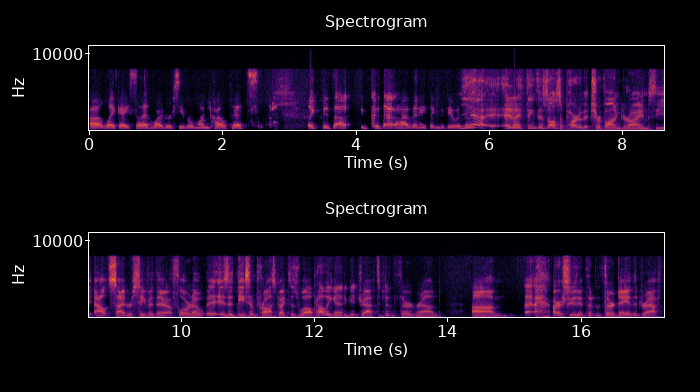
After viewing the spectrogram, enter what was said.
uh, like I said, wide receiver one Kyle Pitts? Like, does that could that have anything to do with it? Yeah, and I think there's also part of it. Trevon Grimes, the outside receiver there at Florida, is a decent prospect as well. Probably going to get drafted in the third round, um, or excuse me, the third day of the draft.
